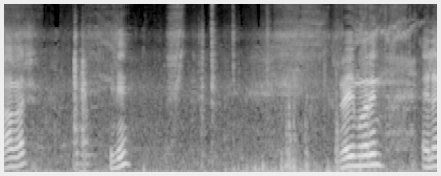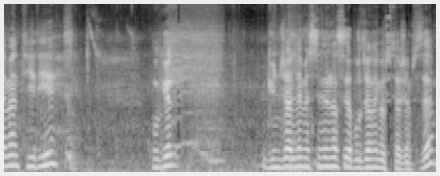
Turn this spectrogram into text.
Ne haber? İyi. Raymar'ın Element 7'yi bugün güncellemesini nasıl yapılacağını göstereceğim size.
